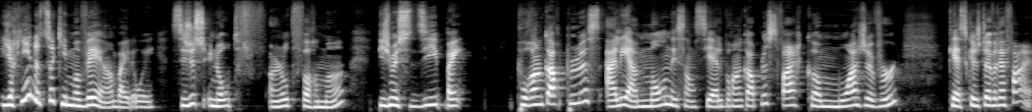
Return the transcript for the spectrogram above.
Il n'y a rien de ça qui est mauvais, hein, by the way. C'est juste une autre, un autre format. Puis je me suis dit, ben, pour encore plus aller à mon essentiel, pour encore plus faire comme moi je veux, qu'est-ce que je devrais faire?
